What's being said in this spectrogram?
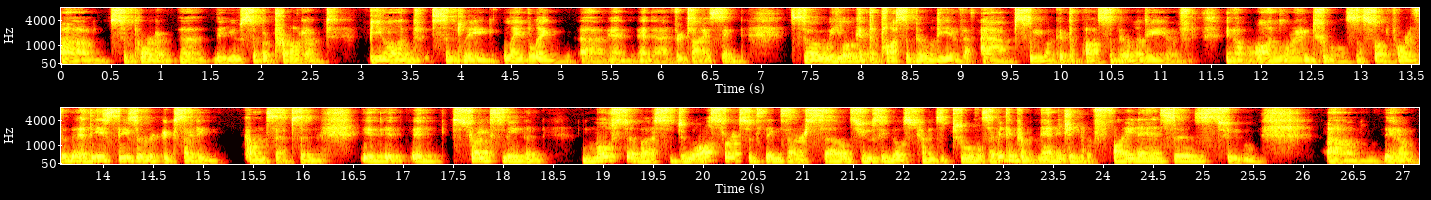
um, support a, uh, the use of a product beyond simply labeling uh, and, and advertising. So we look at the possibility of apps. We look at the possibility of you know online tools and so forth. These these are exciting concepts, and it, it, it strikes me that most of us do all sorts of things ourselves using those kinds of tools. Everything from managing our finances to um, you know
